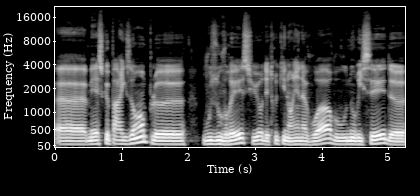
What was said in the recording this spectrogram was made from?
mais est-ce que par exemple, euh, vous ouvrez sur des trucs qui n'ont rien à voir, vous vous nourrissez de,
